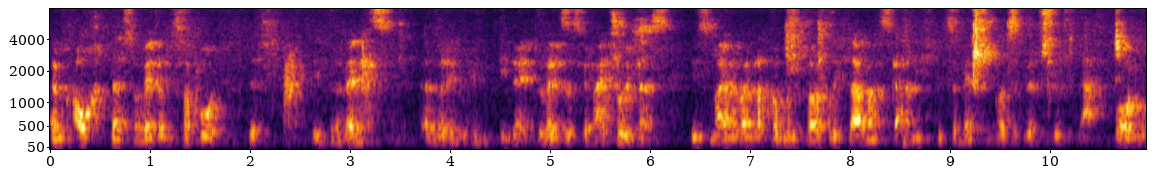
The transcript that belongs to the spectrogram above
Ähm, auch das Verwertungsverbot des Insolvenz, also in, in, in der Insolvenz des Gemeinschuldners, ist meiner Meinung nach vom Bundesverfassungsgericht damals gar nicht bis zur letzten Konsequenz durchdacht worden.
